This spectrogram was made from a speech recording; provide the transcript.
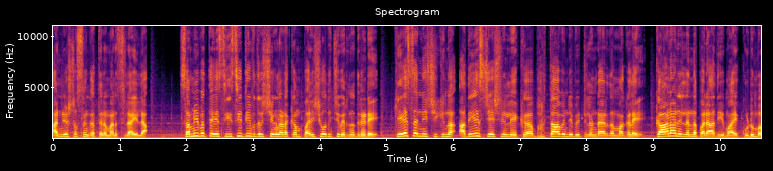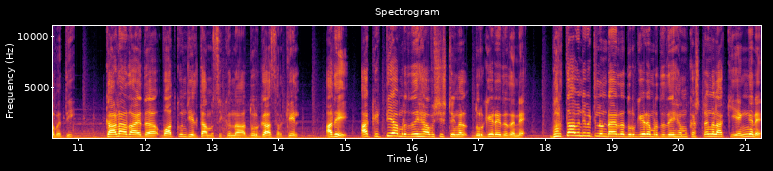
അന്വേഷണ സംഘത്തിന് മനസ്സിലായില്ല. സമീപത്തെ സി സി ടി വി ദൃശ്യങ്ങളടക്കം പരിശോധിച്ചു വരുന്നതിനിടെ കേസ് അന്വേഷിക്കുന്ന അതേ സ്റ്റേഷനിലേക്ക് ഭർത്താവിന്റെ വീട്ടിലുണ്ടായിരുന്ന മകളെ കാണാനില്ലെന്ന പരാതിയുമായി കുടുംബമെത്തി. കാണാതായത് വാത്കുഞ്ചിയിൽ താമസിക്കുന്ന ദുർഗ സർക്കേൽ അതെ ആ കിട്ടിയ മൃതദേഹാവശിഷ്ടങ്ങൾ ദുർഗയുടേത് തന്നെ. ഭർത്താവിന്റെ വീട്ടിലുണ്ടായിരുന്ന ദുർഗയുടെ മൃതദേഹം കഷ്ണങ്ങളാക്കി എങ്ങനെ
